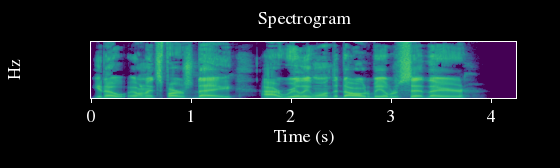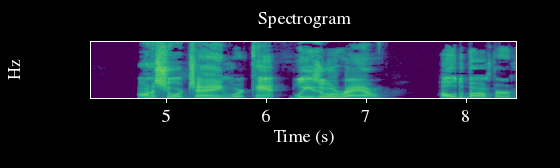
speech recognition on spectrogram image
you know, on its first day, I really want the dog to be able to sit there on a short chain where it can't weasel around, hold the bumper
